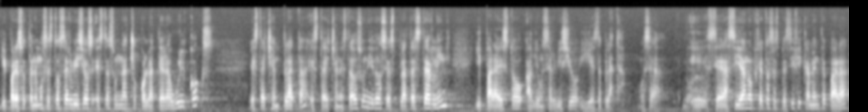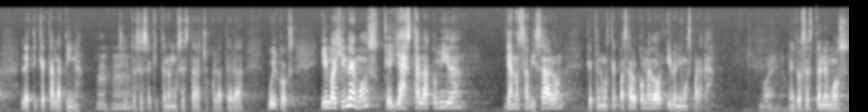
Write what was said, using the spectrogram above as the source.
Y para eso tenemos estos servicios, esta es una chocolatera Wilcox, está hecha en plata, está hecha en Estados Unidos, es plata sterling, y para esto había un servicio y es de plata, o sea, eh, se hacían objetos específicamente para la etiqueta latina. Entonces aquí tenemos esta chocolatera Wilcox. Imaginemos que ya está la comida, ya nos avisaron, que tenemos que pasar al comedor y venimos para acá. Bueno. Entonces tenemos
